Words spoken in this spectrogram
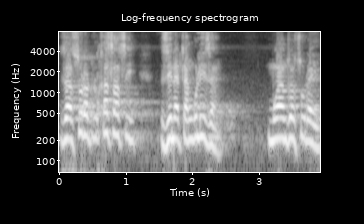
za suratul Qasas zinatanguliza mwanzo wa sura hii.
